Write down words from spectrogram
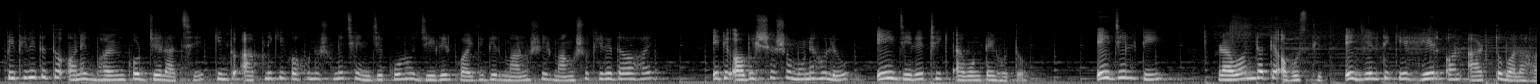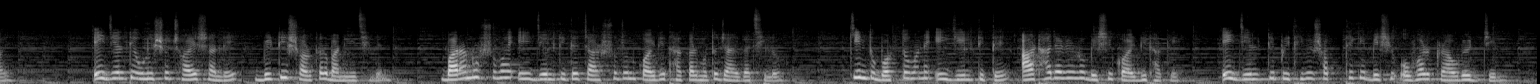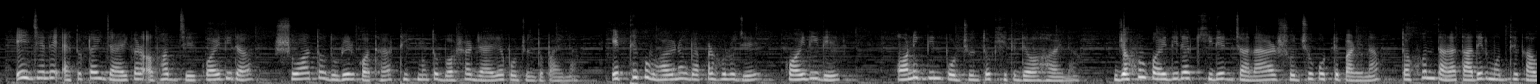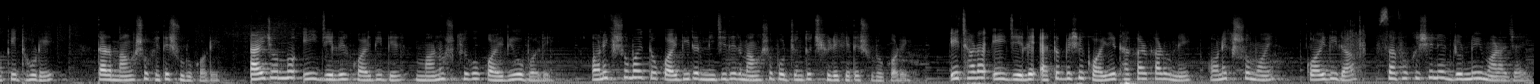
পৃথিবীতে তো অনেক ভয়ঙ্কর জেল আছে, কিন্তু আপনি কি কখনো শুনেছেন যে কোনো জেলের কয়েদিদের মানুষের মাংস খেতে দেওয়া হয়? এটি অবিশ্বাস্য মনে হলেও এই জেলে ঠিক এমনটাই হতো। এই জেলটি রাওয়ান্ডাতে অবস্থিত। এই জেলটিকে হেল অন আর্থও বলা হয়। এই জেলটি উনিশশো ছয় সালে ব্রিটিশ সরকার বানিয়েছিলেন। বানানোর সময় এই জেলটিতে চারশো জন কয়েদি থাকার মতো জায়গা ছিল। কিন্তু বর্তমানে এই জেলটিতে আট হাজারেরও বেশি কয়েদি থাকে। এই জেলটি পৃথিবীর সবথেকে বেশি ওভার ক্রাউডেড জেল। এই জেলে এতটাই জায়গার অভাব যে কয়েদিরা শোয়া তো দূরের কথা, ঠিকমতো বসার জায়গা পর্যন্ত পায় না। এর থেকেও ভয়ানক ব্যাপার হলো যে কয়েদিদের অনেক দিন পর্যন্ত খেতে দেওয়া হয় না। যখন কয়েদিরা খিদের জ্বালা আর সহ্য করতে পারে না, তখন তারা তাদের মধ্যে কাউকে ধরে তার মাংস খেতে শুরু করে। তাই জন্য এই জেলের কয়েদিদের মানুষ খেকো কয়েদিও বলে। অনেক সময় তো কয়েদিরা নিজেদের মাংস পর্যন্ত ছিঁড়ে খেতে শুরু করে। এছাড়া এই জেলে এত বেশি কয়েদি থাকার কারণে অনেক সময় কয়েদিরা সাফোকেশনের জন্যই মারা যায়।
